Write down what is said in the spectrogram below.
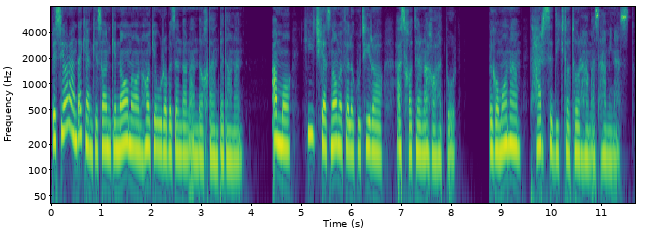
بسیار اندکن کسانی که نام آنها که او را به زندان انداختند بدانند. اما هیچ کس نام فلاکوتی را از خاطر نخواهد برد. به گمانم ترس دیکتاتور هم از همین است.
